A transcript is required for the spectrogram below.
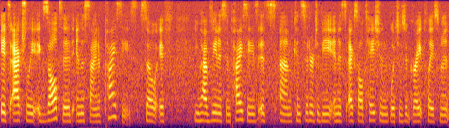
it's actually exalted in the sign of Pisces. So, if you have Venus in Pisces, it's um, considered to be in its exaltation, which is a great placement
